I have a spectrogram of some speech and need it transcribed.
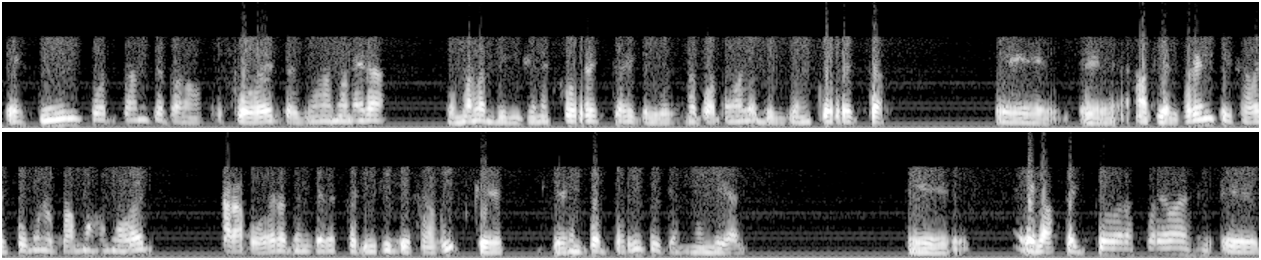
es muy importante para nosotros poder de alguna manera tomar las decisiones correctas y que el gobierno pueda tomar las decisiones correctas eh, hacia el frente y saber cómo nos vamos a mover para poder atender este crisis de salud que, es en Puerto Rico y que es mundial. Eh, el aspecto de las pruebas eh,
